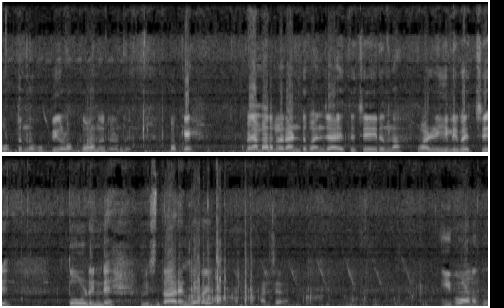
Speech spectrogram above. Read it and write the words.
പൊട്ടുന്ന കുപ്പികളൊക്കെ വന്നിട്ടുണ്ട്. ഓക്കെ. അപ്പോൾ ഞാൻ പറഞ്ഞല്ലോ രണ്ട് പഞ്ചായത്ത് ചേരുന്ന വഴിയിൽ വെച്ച് തോടിന്റെ വിസ്താരം കുറയുന്നു. മനസ്സിലായി? ഈ പോണത്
